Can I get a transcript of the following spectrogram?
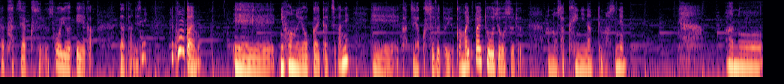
が活躍するそういう映画だったんですね。で今回も、えー、日本の妖怪たちがね、えー、活躍するというか、まあ、いっぱい登場するあの作品になってますね。あの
